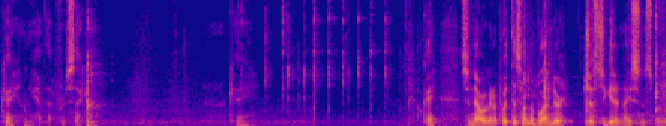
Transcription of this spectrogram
okay? Let me have that for a second. Okay. Okay, so now we're gonna put this on the blender just to get it nice and smooth.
